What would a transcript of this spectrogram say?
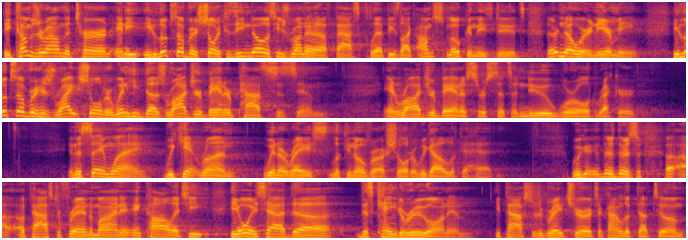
He comes around the turn and he, he looks over his shoulder because he knows he's running at a fast clip. He's like, I'm smoking these dudes. They're nowhere near me. He looks over his right shoulder. When he does, Roger Banner passes him. And Roger Bannister sets a new world record. In the same way, we can't run, win a race looking over our shoulder. We got to look ahead. We, there's a, a, pastor friend of mine in college. He, he always had uh, this kangaroo on him. He pastored a great church. I kind of looked up to him,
